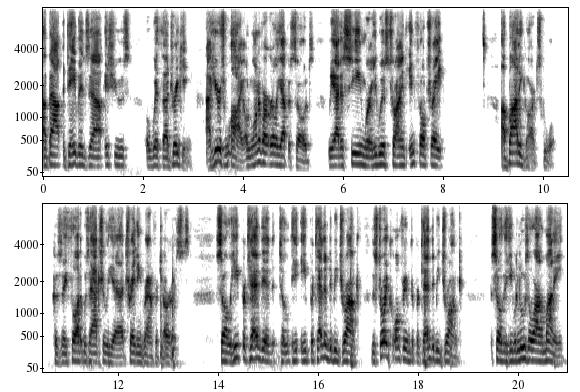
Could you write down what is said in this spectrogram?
about David's uh, issues with uh, drinking. Uh, here's why. On one of our early episodes, we had a scene where he was trying to infiltrate a bodyguard school because they thought it was actually a training ground for terrorists. So he pretended to he, he pretended to be drunk. The story called for him to pretend to be drunk so that he would lose a lot of money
